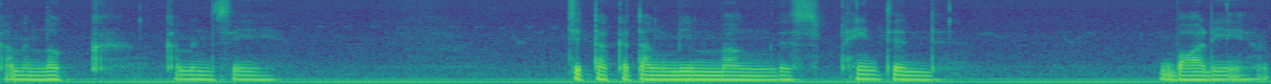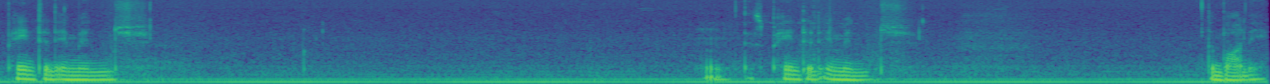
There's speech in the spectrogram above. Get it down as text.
come and look, come and see. Chittakatang bimbang, this painted body or painted image. Hmm, this painted image, the body.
